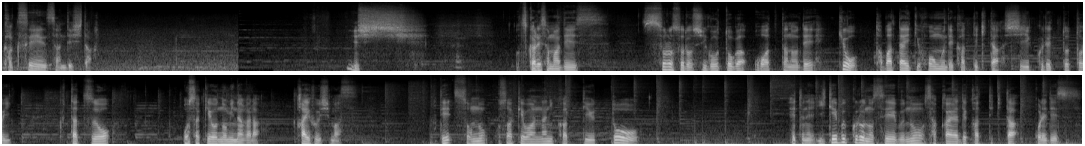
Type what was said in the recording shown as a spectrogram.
覚醒園さんでした。よし。お疲れ様です。そろそろ仕事が終わったので今日田端駅ホームで買ってきたシークレットトイ。2つをお酒を飲みながら開封します。でそのお酒は何かっていうとえっとね池袋の西部の酒屋で買ってきたこれです。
